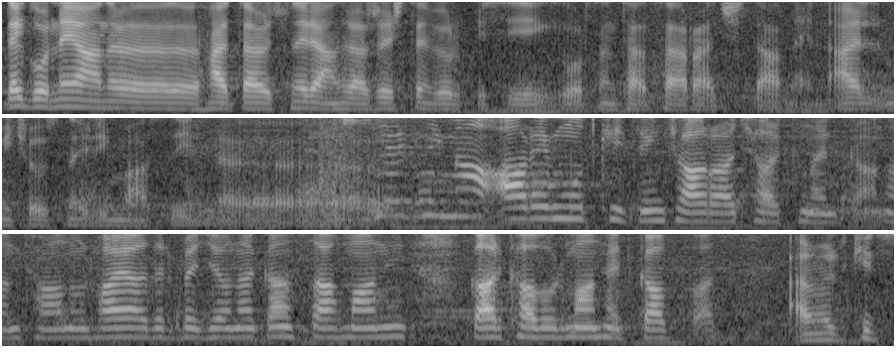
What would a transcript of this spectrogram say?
դե գոնե հայտարարությունները անհրաժեշտ են որպեսի գործընթացը առաջ տանեն այլ միջոցների մասին Եվ հիմա արևմուտքից ինչ առաջարկներ կան ընդհանուր հայ-ադրբեջանական սահմանի կարգավորման հետ կապված Ամենքից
